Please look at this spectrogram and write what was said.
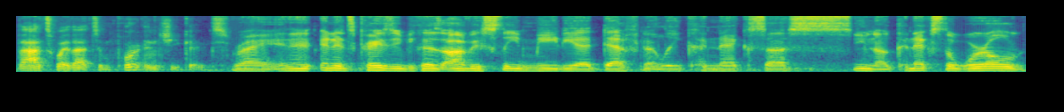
That's why that's important, Chicags. Right, and it, and it's crazy because obviously media definitely connects us, you know, connects the world.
